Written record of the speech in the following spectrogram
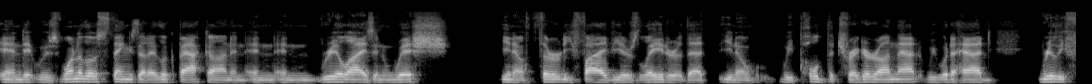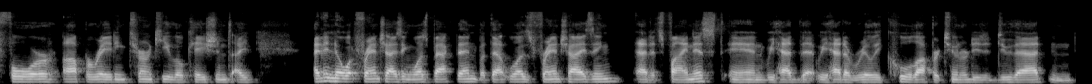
And it was one of those things that i look back on and and and realize and wish you know 35 years later that you know we pulled the trigger on that. We would have had really four operating turnkey locations. I I didn't know what franchising was back then, but that was franchising at its finest. And we had that, we had a really cool opportunity to do that. And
